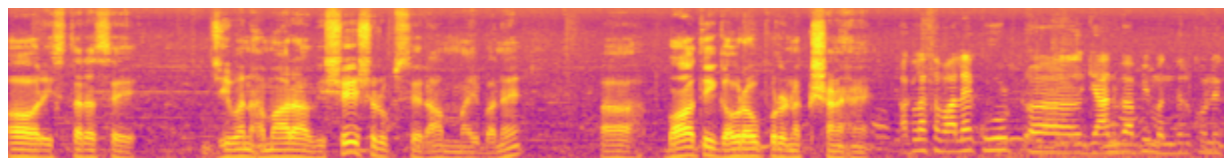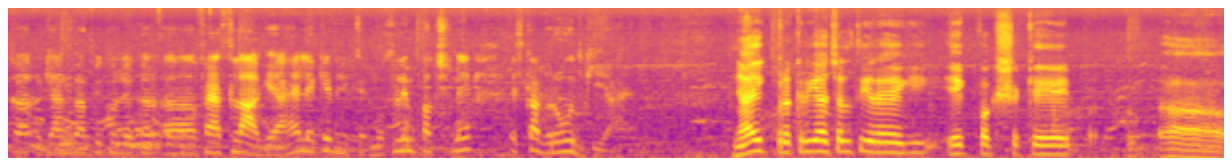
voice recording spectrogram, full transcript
और इस तरह से जीवन हमारा विशेष रूप से राममय बने। आ, बहुत ही गौरवपूर्ण क्षण है। अगला सवाल है कोर्ट ज्ञानव्यापी मंदिर को लेकर ज्ञानव्यापी को लेकर फैसला आ गया है लेकिन मुस्लिम पक्ष ने इसका विरोध किया है। न्यायिक प्रक्रिया चलती रहेगी। एक पक्ष के आ,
